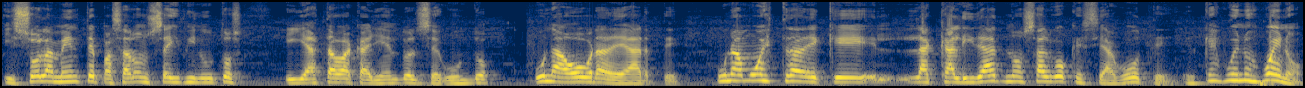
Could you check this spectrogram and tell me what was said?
y solamente pasaron seis minutos y ya estaba cayendo el segundo. Una obra de arte, una muestra de que la calidad no es algo que se agote, el que es bueno es bueno.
